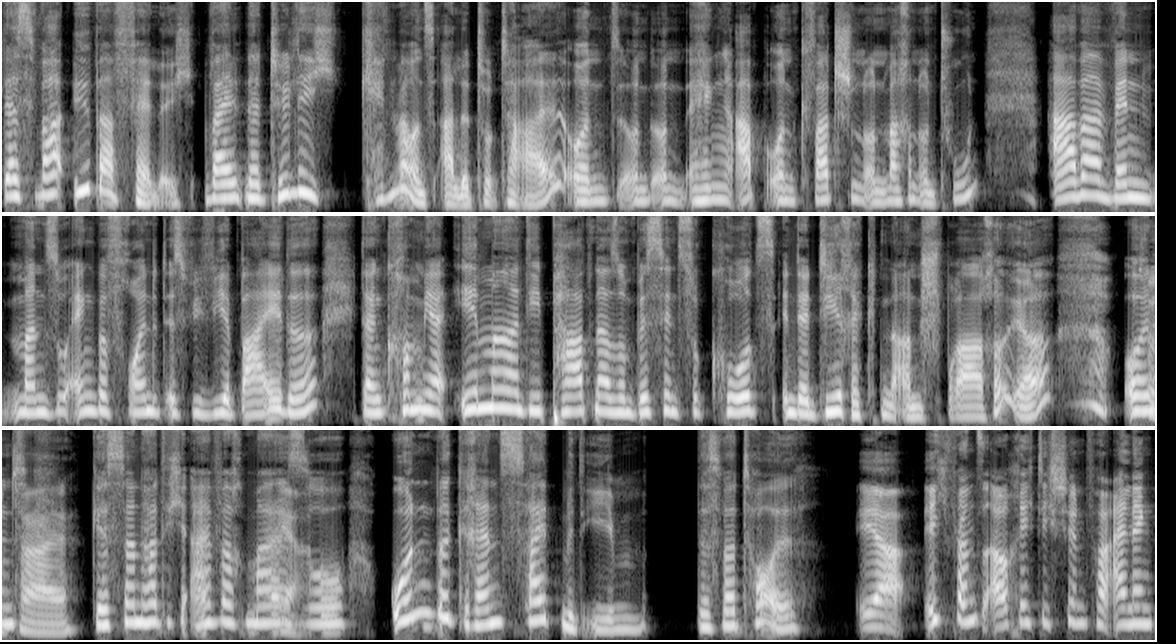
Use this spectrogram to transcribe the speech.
das war überfällig, weil natürlich kennen wir uns alle total und, und, und hängen ab und quatschen und machen und tun. Aber wenn man so eng befreundet ist wie wir beide, dann kommen ja immer die Partner so ein bisschen zu kurz in der direkten Ansprache, ja. Und total. gestern hatte ich einfach mal ja. so unbegrenzt Zeit mit ihm. Das war toll. Ja, ich fand's auch richtig schön. Vor allen Dingen,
